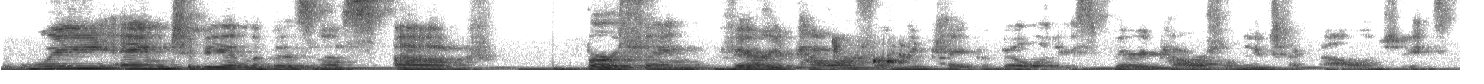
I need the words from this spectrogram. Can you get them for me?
We aim to be in the business of birthing very powerful new capabilities, very powerful new technologies.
